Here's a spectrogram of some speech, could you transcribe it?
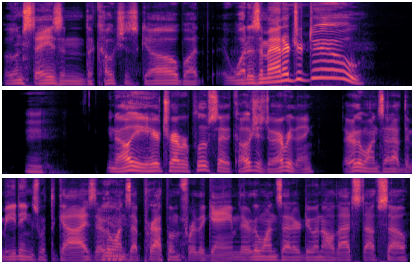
Boone stays and the coaches go, but what does a manager do? Hmm. You know, you hear Trevor Plouffe say the coaches do everything. They're the ones that have the meetings with the guys. They're the ones that prep them for the game. They're the ones that are doing all that stuff. So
